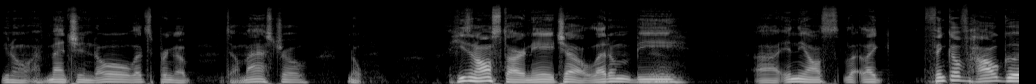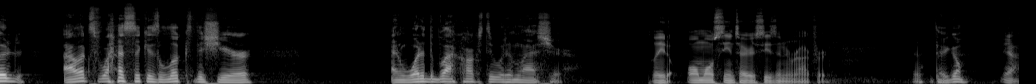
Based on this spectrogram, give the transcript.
you know, have mentioned, oh, let's bring up Del Mastro. No, he's an all star in the AHL. Let him be uh, in the all. Like, think of how good Alex Vlasic has looked this year, and what did the Blackhawks do with him last year? Played almost the entire season in Rockford. There you go. Yeah.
